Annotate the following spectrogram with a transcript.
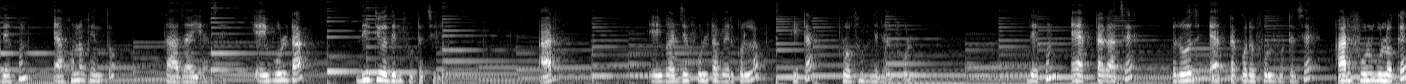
দেখুন এখনও কিন্তু তাজাই আছে। এই ফুলটা দ্বিতীয় দিন ফুটেছিল। আর এইবার যে ফুলটা বের করলাম, এটা প্রথম দিনের ফুল। দেখুন, একটা গাছে রোজ একটা করে ফুল ফুটেছে, আর ফুলগুলোকে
